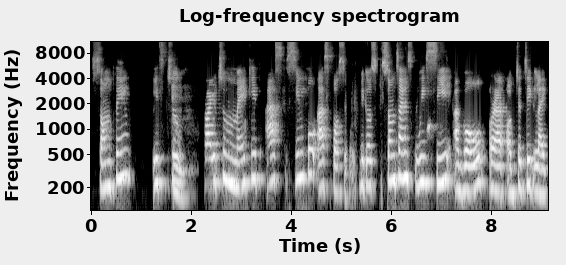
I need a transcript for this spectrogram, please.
something is to mm try to make it as simple as possible because sometimes we see a goal or an objective like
